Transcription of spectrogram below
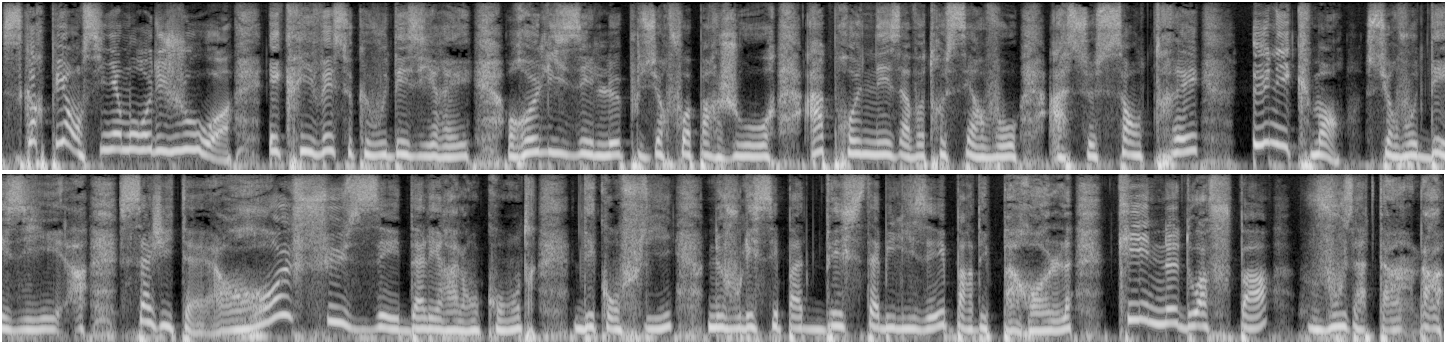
Scorpion, signe amoureux du jour. Écrivez ce que vous désirez. Relisez-le plusieurs fois par jour. Apprenez à votre cerveau à se centrer uniquement sur vos désirs. Sagittaire, refusez d'aller à l'encontre des conflits. Ne vous laissez pas déstabiliser par des paroles qui ne doivent pas vous atteindre.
